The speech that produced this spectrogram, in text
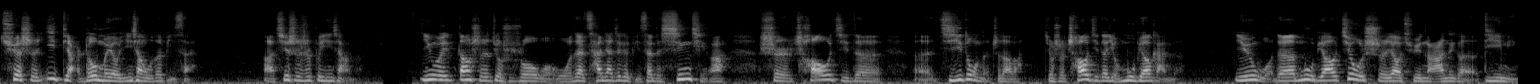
却是一点都没有影响我的比赛，啊，其实是不影响的。因为当时就是说我我在参加这个比赛的心情啊，是超级的呃激动的，知道吧？就是超级的有目标感的，因为我的目标就是要去拿那个第一名。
